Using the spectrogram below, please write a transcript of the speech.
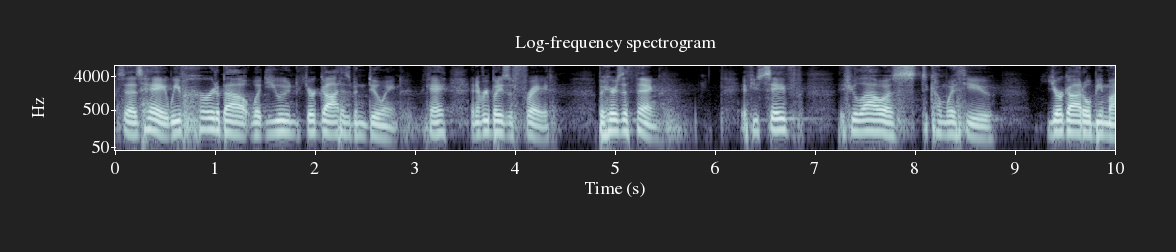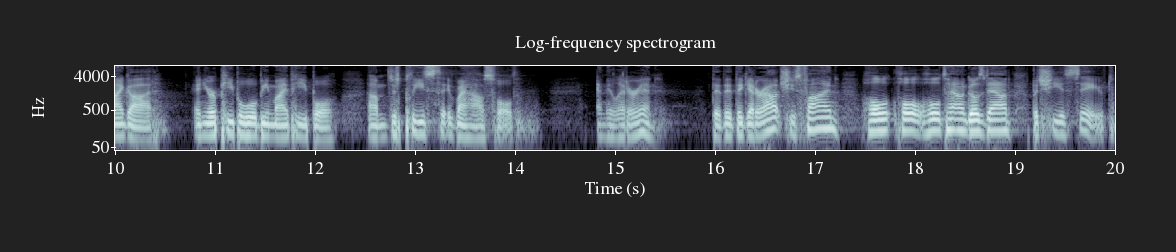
says, Hey, we've heard about what you and your God has been doing, okay? And everybody's afraid. But here's the thing if you save, if you allow us to come with you, your God will be my God, and your people will be my people. Um, just please save my household. And they let her in. They, they, they, get her out. She's fine. Whole, whole, whole town goes down, but she is saved.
